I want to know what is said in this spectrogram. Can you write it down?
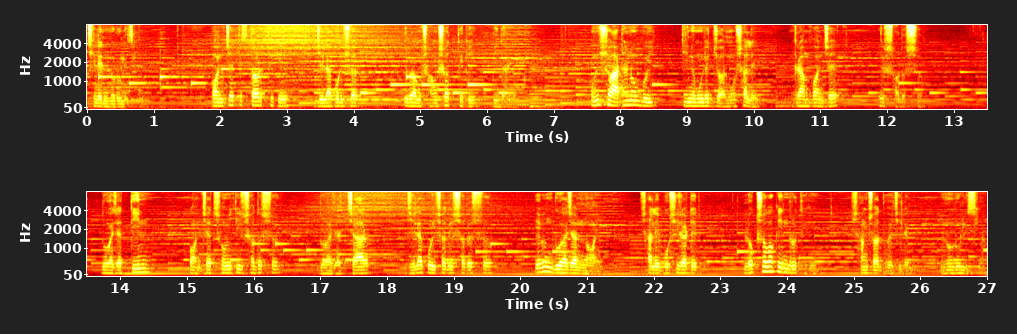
ছিলেন নুরুল ইসলাম। পঞ্চায়েত স্তর থেকে জেলা পরিষদ এবং সংসদ থেকে বিধায়ক উনিশশো আটানব্বই তৃণমূলের জন্মসালে গ্রাম পঞ্চায়েত এর সদস্য। দু তিন পঞ্চায়েত সমিতির সদস্য। দু চার জেলা পরিষদের সদস্য। এবং দু নয় সালে বসিরহাটের লোকসভা কেন্দ্র থেকে সাংসদ হয়েছিলেন নুরুল ইসলাম।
